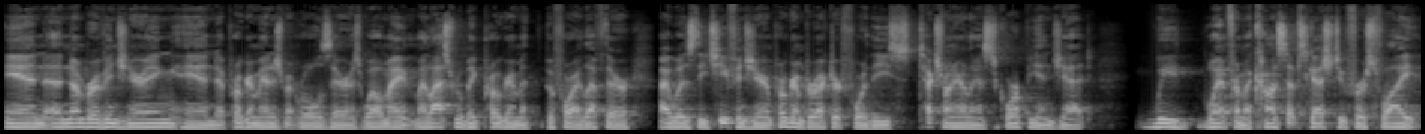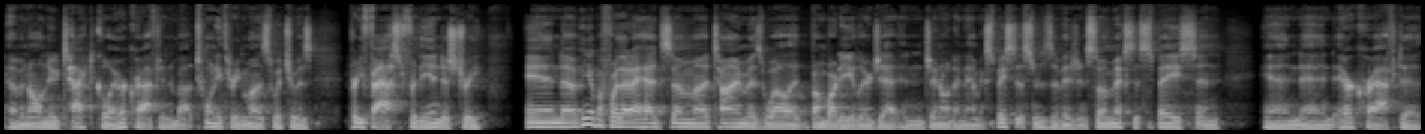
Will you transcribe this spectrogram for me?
and a number of engineering and uh, program management roles there as well. My, my last real big program at, before I left there, I was the chief engineer and program director for the Textron AirLand Scorpion jet we went from a concept sketch to first flight of an all new tactical aircraft in about 23 months, which was pretty fast for the industry. And uh, you know, before that, I had some uh, time as well at Bombardier Learjet and General Dynamics Space Systems Division. So a mix of space and and and aircraft uh,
